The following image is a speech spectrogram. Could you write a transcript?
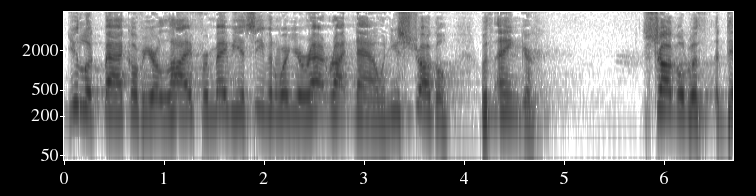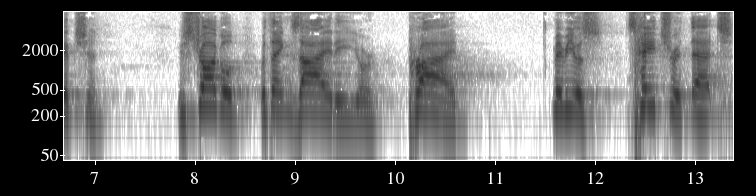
you look back over your life, or maybe it's even where you're at right now, and you struggle with anger, struggled with addiction, you struggled with anxiety or pride. Maybe it was hatred that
